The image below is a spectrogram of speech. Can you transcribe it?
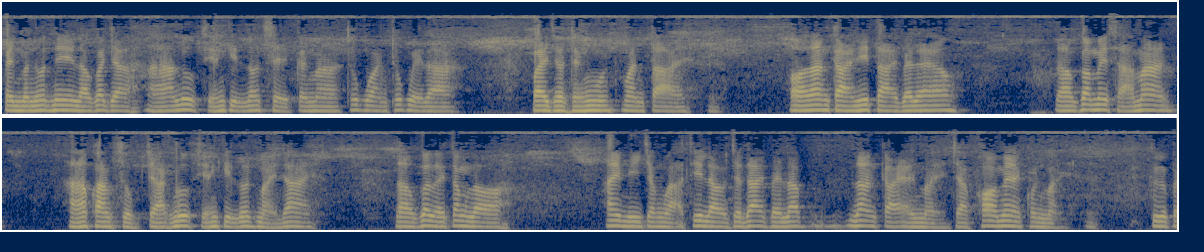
เป็นมนุษย์นี่เราก็จะหารูปเสียงกลิ่นรสเสพกันมาทุกวันทุกเวลา ไปจนถึงวันตาย พอร่างกายนี้ตายไปแล้ว เราก็ไม่สามารถหาความสุขจากรูปเสียงกลิ่นรสใหม่ได้ เราก็เลยต้องรอให้มีจังหวะที่เราจะได้ไปรับร่างกายอันใหม่ จากพ่อแม่คนใหม่ คือไป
